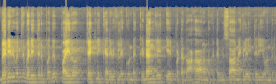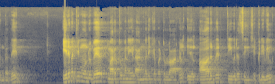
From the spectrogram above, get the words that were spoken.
வெடிவிபத்து வெடித்திருப்பது பைரோ டெக்னிக் கருவிகளை கொண்ட கிடங்கில் ஏற்பட்டதாக ஆரம்பகட்ட விசாரணைகளில் தெரிய வந்திருந்தது இருபத்தி மூன்று பேர் மருத்துவமனையில் அனுமதிக்கப்பட்டுள்ளார்கள். இதில் ஆறு பேர் தீவிர சிகிச்சை பிரிவில்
